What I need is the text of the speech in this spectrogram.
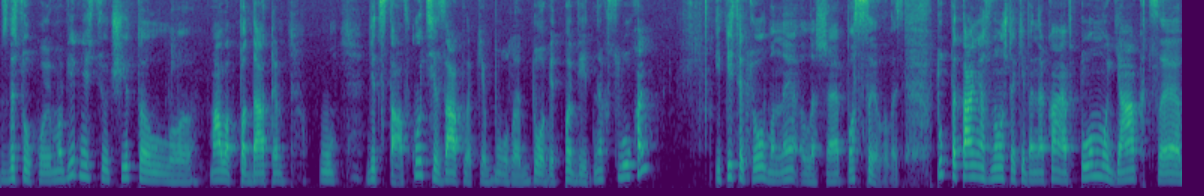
з високою ймовірністю Чітл мала б подати у відставку. Ці заклики були до відповідних слухань. І після цього вони лише посилились. Тут питання знову ж таки виникає в тому, як це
